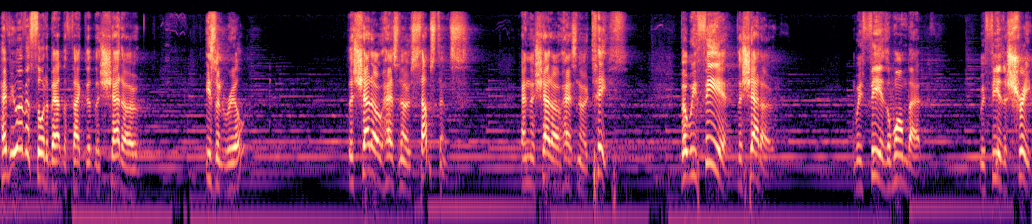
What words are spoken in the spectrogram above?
Have you ever thought about the fact that the shadow isn't real? The shadow has no substance, and the shadow has no teeth. But we fear the shadow. We fear the wombat. We fear the shriek.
